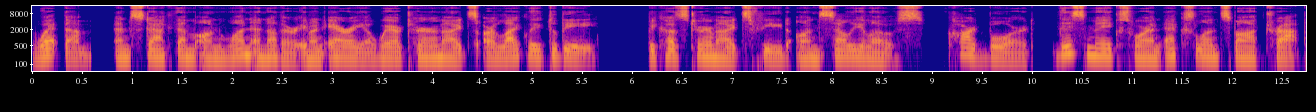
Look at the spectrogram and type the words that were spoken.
wet them, and stack them on one another in an area where termites are likely to be. Because termites feed on cellulose, cardboard, this makes for an excellent spot trap.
